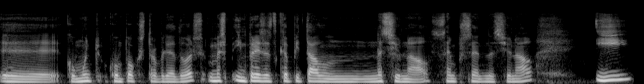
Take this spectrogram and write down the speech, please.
eh, com, muito, com poucos trabalhadores, mas empresas de capital nacional, 100% nacional, e,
